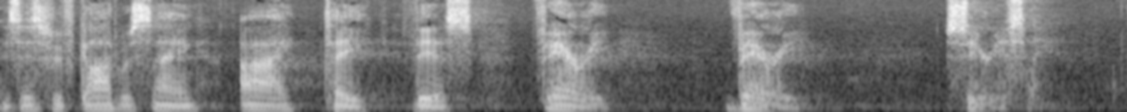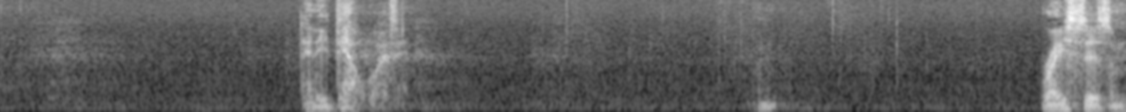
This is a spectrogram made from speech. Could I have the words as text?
It's as if God was saying, I take this very, very seriously. And he dealt with it. racism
